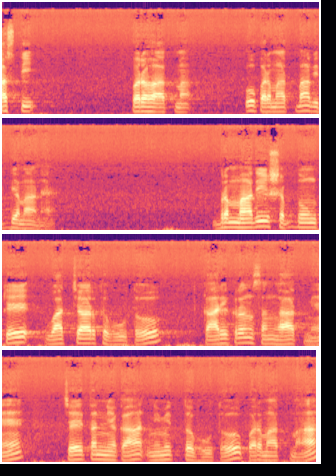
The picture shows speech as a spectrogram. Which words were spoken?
अस्ति, पर आत्मा, वो परमात्मा विद्यमान है। ब्रह्मादि शब्दों के वाच्यार्थभूत, कार्यक्रम संघात में चैतन्य का निमित्त भूत परमात्मा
